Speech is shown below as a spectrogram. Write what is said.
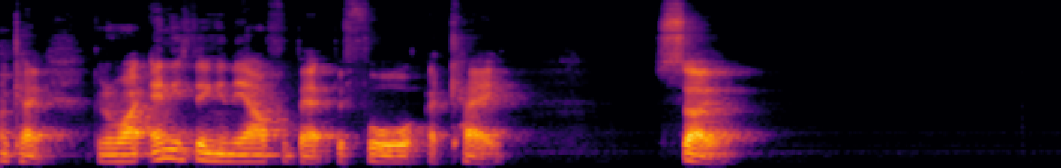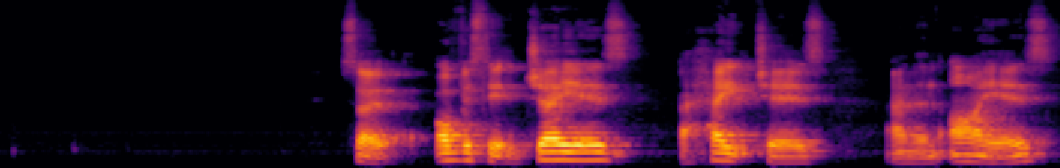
Okay, I'm going to write anything in the alphabet before a K. So, so obviously a J is, a H is, and an I is,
